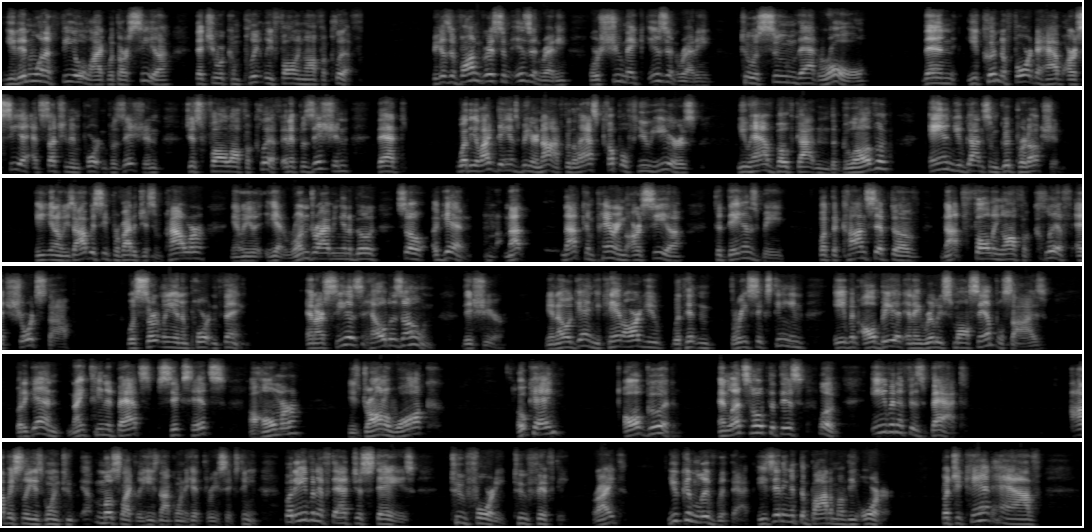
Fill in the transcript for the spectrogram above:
you didn't want to feel like with Arcia that you were completely falling off a cliff. Because if Vaughn Grissom isn't ready or Shewmake isn't ready to assume that role, then you couldn't afford to have Arcia at such an important position just fall off a cliff. And a position that, whether you like Dansby or not, for the last couple few years, you have both gotten the glove and you've gotten some good production. He, you know, he's obviously provided you some power. You know, he, he had run driving inability. So again, not not comparing Arcia to Dansby, but the concept of not falling off a cliff at shortstop was certainly an important thing. And Arcia's held his own this year. You know, again, you can't argue with hitting 316, even albeit in a really small sample size. But again, 19 at bats, six hits, a homer. He's drawn a walk. Okay, all good. And let's hope that this look, even if his bat obviously is going to most likely he's not going to hit 316, but even if that just stays 240, 250, right? You can live with that. He's hitting at the bottom of the order. But you can't have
